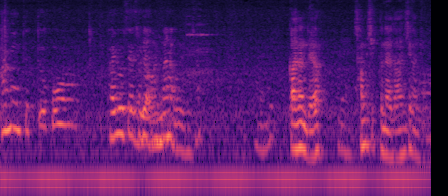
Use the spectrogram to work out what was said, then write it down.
화면도 뜨고 바이오스에서 이게 얼마나 걸리죠? 까는데요. 네. 30분에서 1시간 정도.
